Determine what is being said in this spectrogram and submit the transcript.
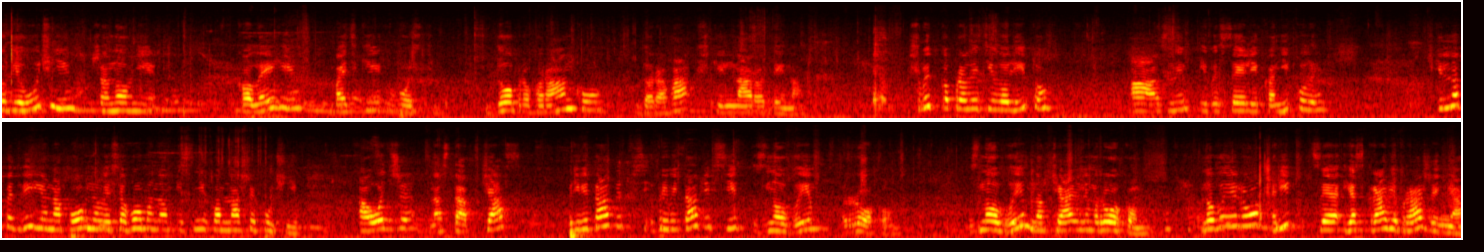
Любі учні, шановні колеги, батьки, гості. Доброго ранку, дорога шкільна родина. Швидко пролетіло літо, а з ним і веселі канікули. Шкільне подвір'я наповнилося гомоном і сміхом наших учнів. А отже, настав час привітати, привітати всіх з Новим роком, з новим навчальним роком. Новий рік це яскраві враження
